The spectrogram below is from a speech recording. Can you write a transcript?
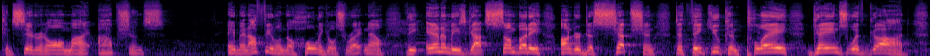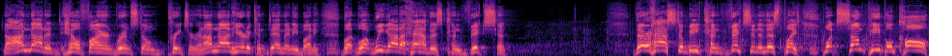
considering all my options. Amen. I'm feeling the Holy Ghost right now. The enemy's got somebody under deception to think you can play games with God. Now, I'm not a hellfire and brimstone preacher, and I'm not here to condemn anybody, but what we got to have is conviction. There has to be conviction in this place. What some people call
